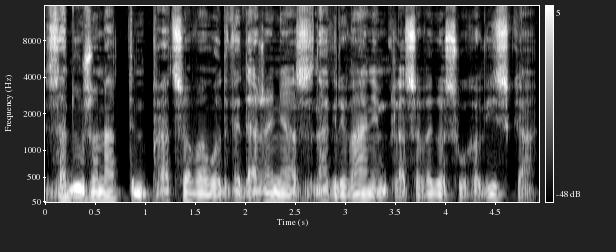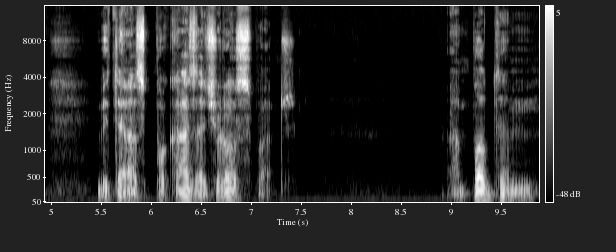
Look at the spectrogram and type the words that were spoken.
Za dużo nad tym pracował od wydarzenia z nagrywaniem klasowego słuchowiska by teraz pokazać rozpacz. A potem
